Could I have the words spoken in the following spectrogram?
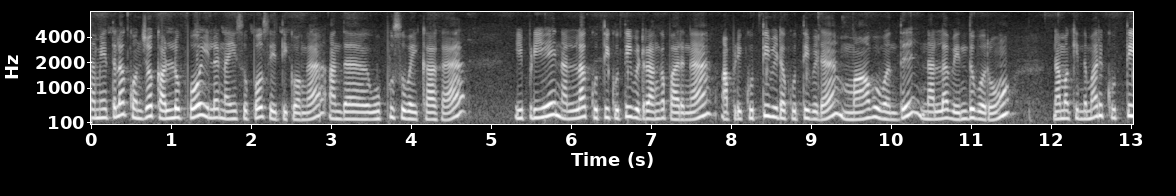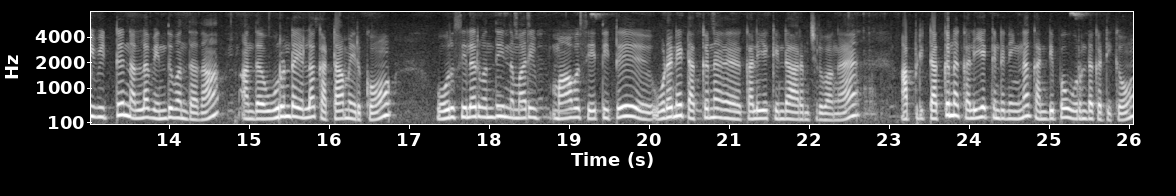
சமயத்தில் கொஞ்சம் கல்லுப்போ இல்லை நைசுப்போ சேர்த்திக்கோங்க. அந்த உப்பு சுவைக்காக. இப்படியே நல்லா குத்தி குத்தி விடுறாங்க பாருங்கள் அப்படி குத்தி விட குத்தி விட மாவு வந்து நல்லா வெந்து வரும். நமக்கு இந்த மாதிரி குத்தி விட்டு நல்லா வெந்து வந்தால் தான் அந்த உருண்டையெல்லாம் கட்டாமல் இருக்கும். ஒரு சிலர் வந்து இந்த மாதிரி மாவை சேர்த்திட்டு உடனே டக்குன்னு களியை கிண்ட ஆரம்பிச்சிடுவாங்க. அப்படி டக்குன்னு களியை கிண்டினீங்கன்னா கண்டிப்பாக உருண்டை கட்டிக்கும்.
